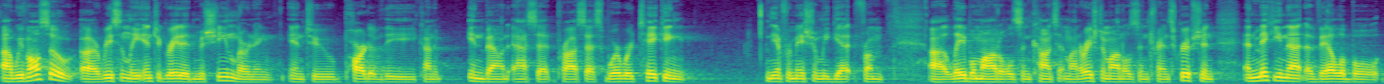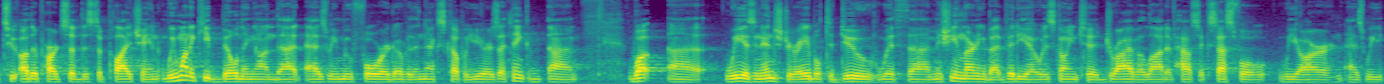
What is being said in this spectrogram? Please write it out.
Uh, we've also uh, recently integrated machine learning into part of the kind of inbound asset process, where we're taking the information we get from uh, label models and content moderation models and transcription and making that available to other parts of the supply chain. We want to keep building on that as we move forward over the next couple years. I think uh, what uh, we as an industry are able to do with uh, machine learning about video is going to drive a lot of how successful we are as we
